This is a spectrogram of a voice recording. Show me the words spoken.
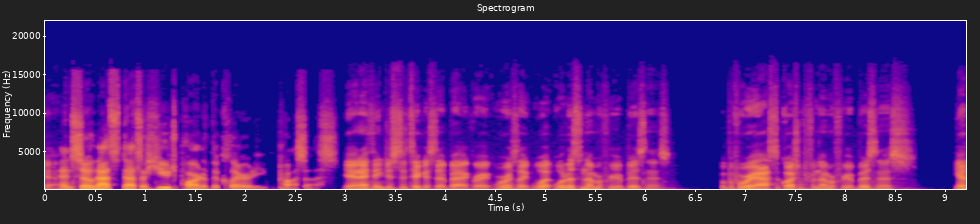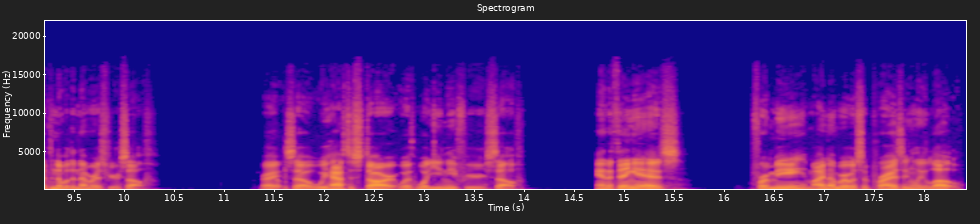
Yeah. And so that's that's a huge part of the clarity process. Yeah, and I think just to take a step back, right? Where it's like, what what is the number for your business? But before we ask the question for the number for your business, you have to know what the number is for yourself, right? So we have to start with what you need for yourself. And the thing is, for me, my number was surprisingly low,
